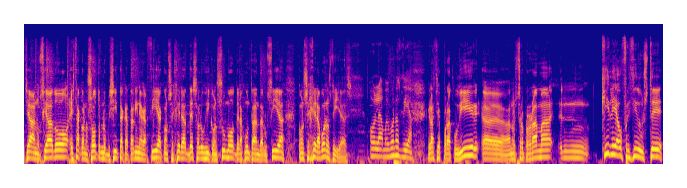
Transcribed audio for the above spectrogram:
ya anunciado, está con nosotros, nos visita Catalina García, consejera de Salud y Consumo de la Junta de Andalucía. Consejera, buenos días. Hola, muy buenos días. Gracias por acudir eh, a nuestro programa. Mm, ¿Qué le ha ofrecido usted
